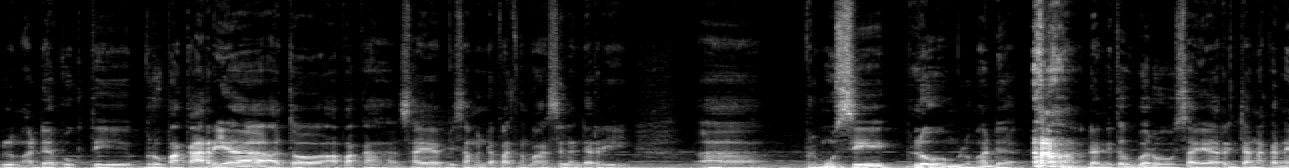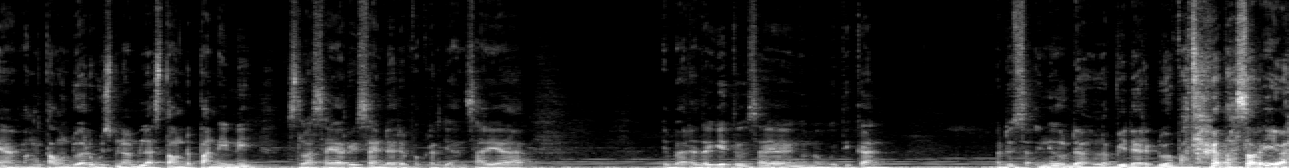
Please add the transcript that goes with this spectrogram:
Belum ada bukti berupa karya atau apakah saya bisa mendapatkan penghasilan dari eh, bermusik. Belum belum ada. Dan itu baru saya rencanakan ya emang tahun 2019 tahun depan ini setelah saya resign dari pekerjaan saya. Ibaratnya gitu saya yang membuktikan aduh ini udah lebih dari dua patah kata sorry ya.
